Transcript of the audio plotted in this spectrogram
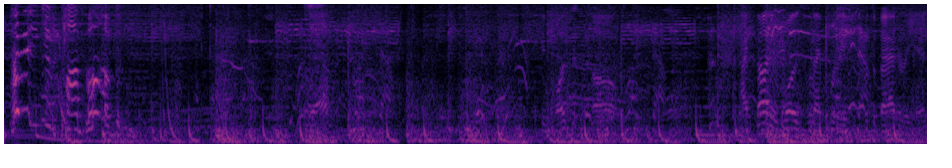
How did he just pop up? Yeah. It wasn't. Oh. I thought it was when I put it put the battery in.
